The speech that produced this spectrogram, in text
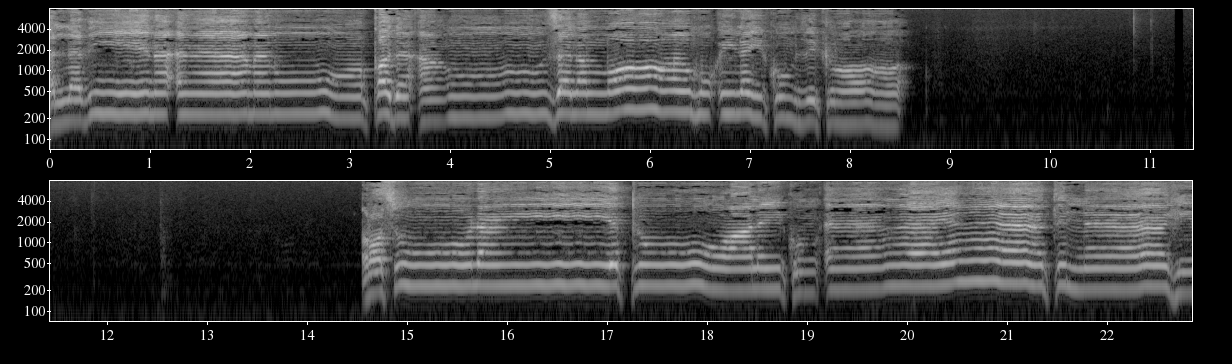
الذين آمنوا قد أنزل الله إليكم ذكرا. رسولا يتلو عليكم آيات الله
